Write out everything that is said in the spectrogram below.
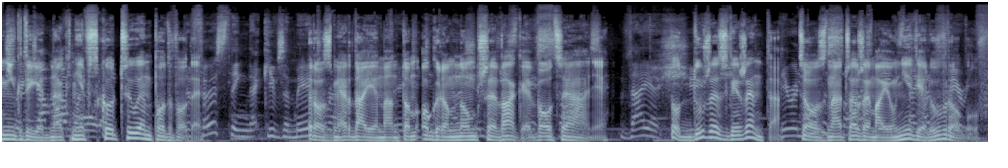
Nigdy jednak nie wskoczyłem pod wodę. Rozmiar daje mantom ogromną przewagę w oceanie. To duże zwierzęta, co oznacza, że mają niewielu wrogów.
